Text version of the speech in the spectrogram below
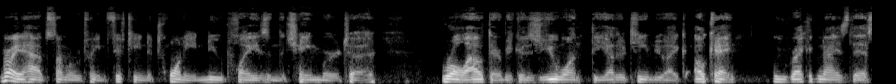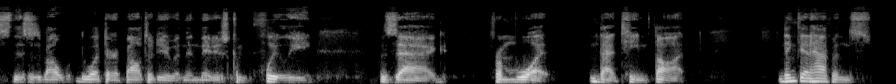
probably have somewhere between 15 to 20 new plays in the chamber to roll out there because you want the other team to be like, okay, we recognize this. This is about what they're about to do, and then they just completely zag from what that team thought. I think that happens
